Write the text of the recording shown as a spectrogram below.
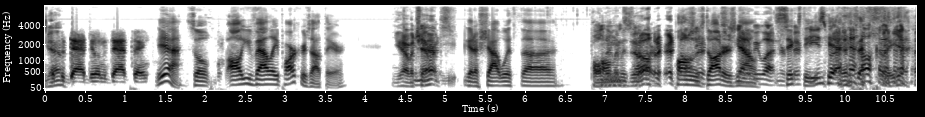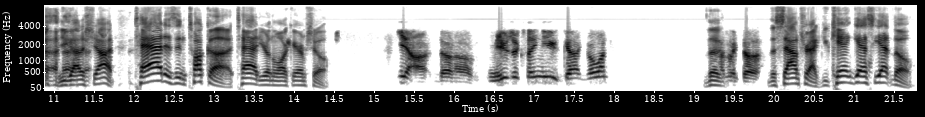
Just the dad doing the dad thing. Yeah. So all you valet parkers out there, you have a you never- chance. You got a shot with uh, Paul Newman's daughter. Paul Newman's daughter is now be what, sixty. Yeah, exactly. Yeah. You got a shot. Tad is in Tucker. Tad, you're on the Mark Arum show. Yeah, the music thing you got going. The like to. the soundtrack. You can't guess yet though.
